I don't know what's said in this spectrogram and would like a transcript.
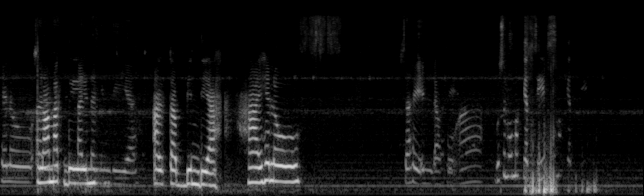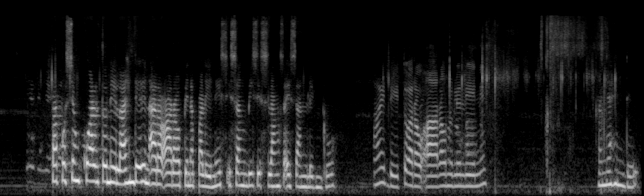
Hello. Salamat Alta din, India. Altab Bindia. Hi, hello. Sa HL ako. Ah, gusto mo umakyat sis? Tapos yung kwarto nila, hindi rin araw-araw pinapalinis. Isang bisis lang sa isang linggo. Ay, dito araw-araw nililinis. Kanya hindi.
